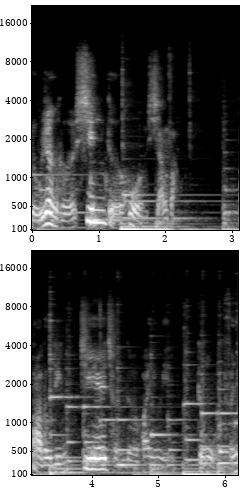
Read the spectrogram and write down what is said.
有任何心得或想法，大豆丁竭诚的欢迎您跟我分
